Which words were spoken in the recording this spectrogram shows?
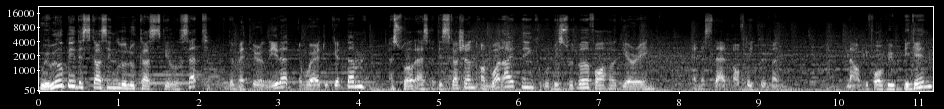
We will be discussing Luluca's skill set, the material needed and where to get them, as well as a discussion on what I think would be suitable for her gearing and the stat of the equipment. Now before we begin,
